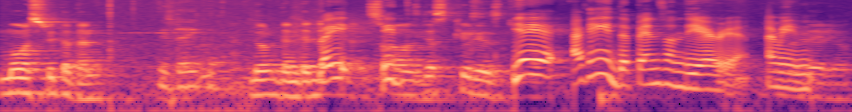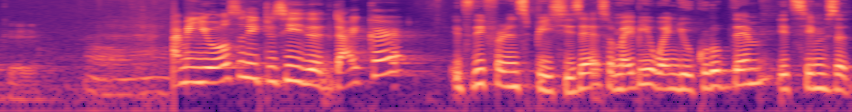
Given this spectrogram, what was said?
more sweeter than, The duiker. than the But duiker. So I was just curious. Yeah, yeah. I think it depends on the area. I mean, Okay. I mean, you also need to see the duiker. It's different species, eh? so maybe when you group them, it seems that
